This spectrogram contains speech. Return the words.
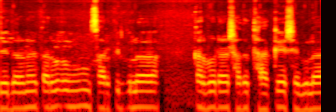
যে ধরনের কার্বো সার্কিটগুলো কার্বোরেটরের সাথে থাকে, সেগুলা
